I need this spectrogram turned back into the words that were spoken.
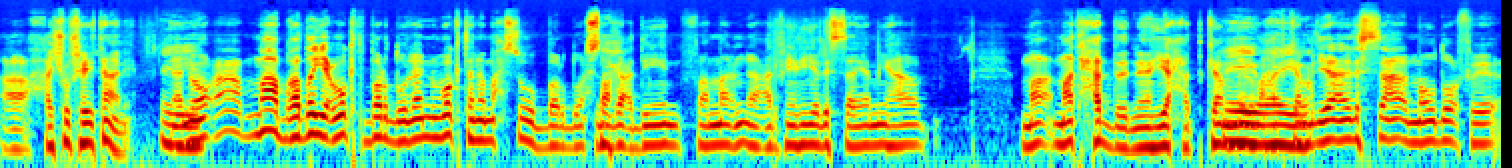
حشوف شيء ثاني. أيوة. لأنه آه، ما أبغى أضيع وقت برضه لأنه وقتنا محسوب برضه إحنا صح. قاعدين فما عارفين هي لسه أياميها. ما ما تحدد إن هي حتكمل أيوة، ما أيوة. حتكمل يعني لسه الموضوع في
